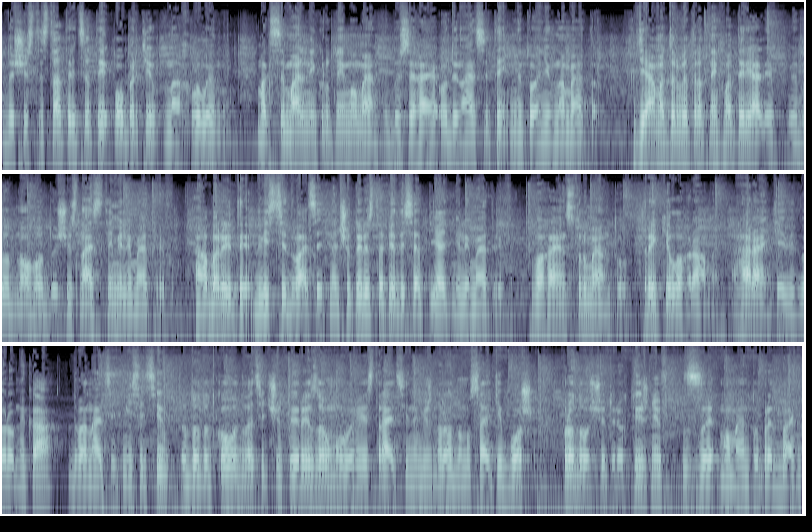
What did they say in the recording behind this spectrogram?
до 630 обертів на хвилину. Максимальний крутний момент досягає 11 ньютонів на метр. Діаметр витратних матеріалів від 1 до 16 мм. Габарити 220 на 455 мм. Вага інструменту 3 кг. Гарантія від виробника 12 місяців та додатково 24 за умови реєстрації на міжнародному сайті Bosch впродовж 4 тижнів з моменту придбання.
